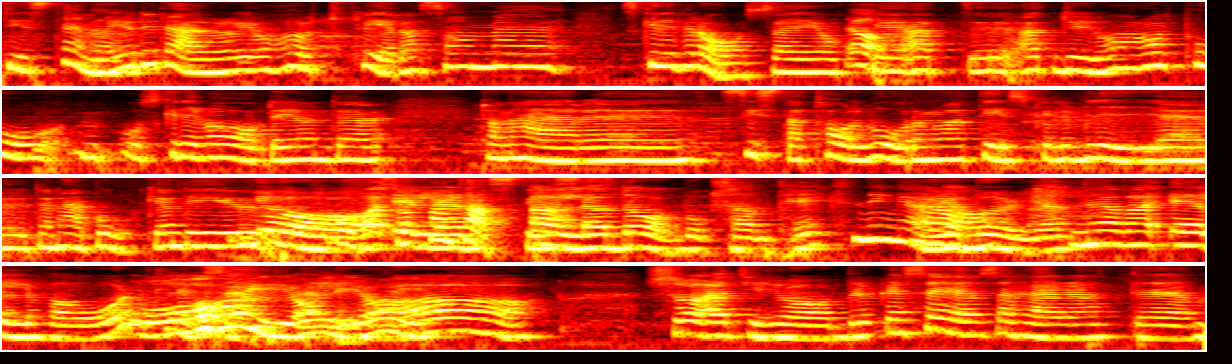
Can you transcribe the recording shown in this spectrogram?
Det, det stämmer ju det där och jag har hört flera som skriver av sig och Ja. att, att du har hållit på att skriva av dig under de här eh, sista 12 åren och att det skulle bli eh, den här boken. Det är ju Ja, också eller fantastiskt. alla dagboksanteckningar. Ja. Jag började när jag var 11 år till Oj, exempel. oj, oj. Ja. Så att jag brukar säga så här att eh,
